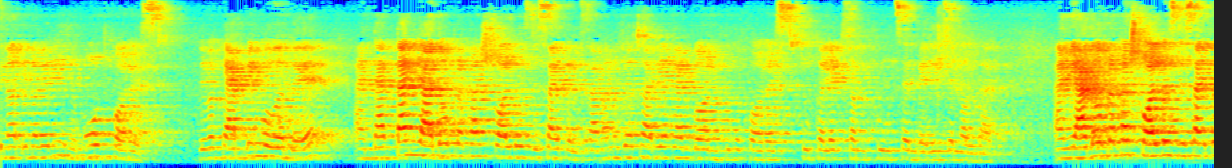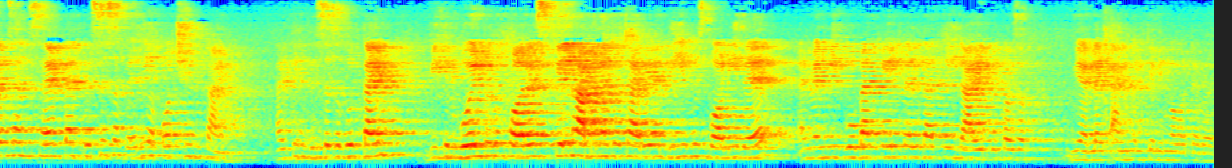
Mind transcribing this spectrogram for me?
in a, in a very remote forest. They were camping over there and that time Yadav Prakash called his disciples. Ramanujacharya had gone to the forest to collect some fruits and berries and all that. And Yadav Prakash called his disciples and said that this is a very opportune time. I think this is a good time. We can go into the forest, kill Ramanujacharya, leave his body there, and when we go back, we'll tell that he died because of yeah, like animal killing or whatever.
